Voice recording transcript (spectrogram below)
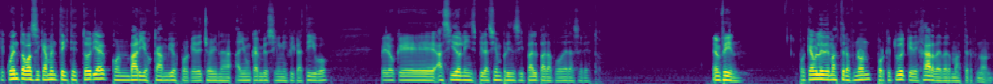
que cuenta básicamente esta historia con varios cambios, porque de hecho hay, hay un cambio significativo, pero que ha sido la inspiración principal para poder hacer esto. En fin, ¿por qué hablé de Master of None? Porque tuve que dejar de ver Master of None.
